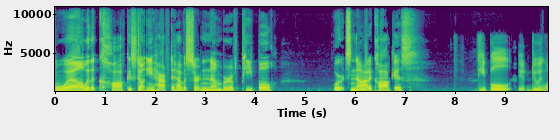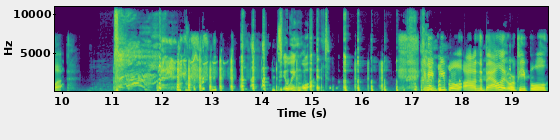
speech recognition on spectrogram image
Well, with a caucus, don't you have to have a certain number of people? Or it's not a oh, caucus? People eh, doing what? Doing what? You mean people on the ballot, or people?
